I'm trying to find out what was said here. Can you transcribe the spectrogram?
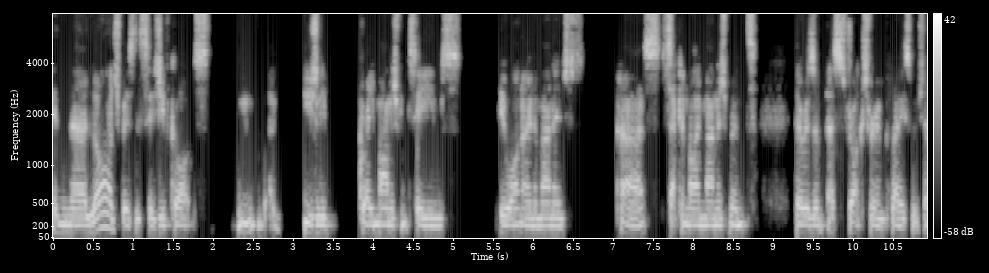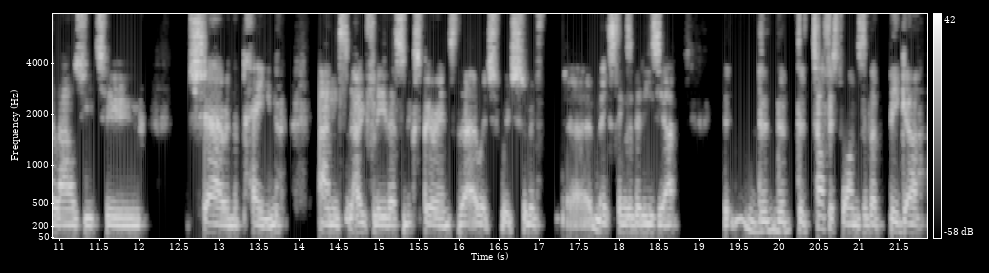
In the large businesses, you've got usually great management teams who aren't owner managed, uh, second line management. There is a, a structure in place which allows you to share in the pain, and hopefully there's some experience there, which which sort of uh, makes things a bit easier. The, the, the toughest ones are the bigger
